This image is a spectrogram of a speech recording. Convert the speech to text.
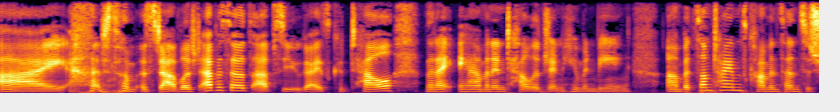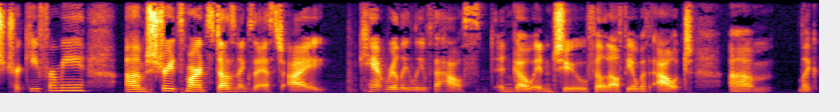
I had some established episodes up so you guys could tell that I am an intelligent human being. Um, but sometimes common sense is tricky for me. Um, street smarts doesn't exist. I can't really leave the house and go into Philadelphia without um, like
